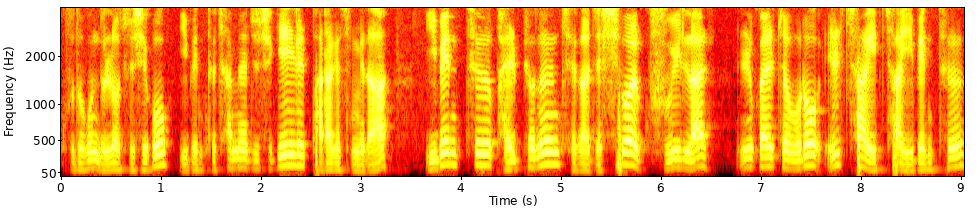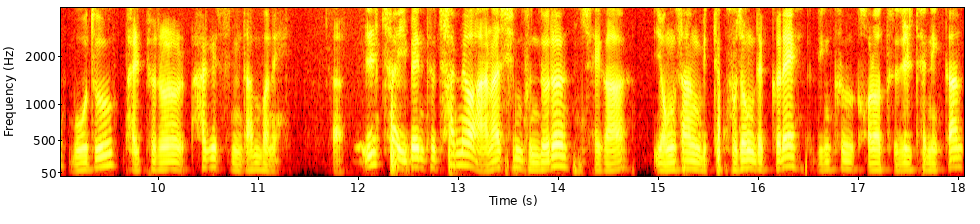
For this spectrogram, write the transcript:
구독은 눌러주시고 이벤트 참여해 주시길 바라겠습니다. 이벤트 발표는 제가 이제 10월 9일 날 일괄적으로 1차, 2차 이벤트 모두 발표를 하겠습니다. 한 번에. 자, 1차 이벤트 참여 안 하신 분들은 제가 영상 밑에 고정 댓글에 링크 걸어 드릴 테니까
